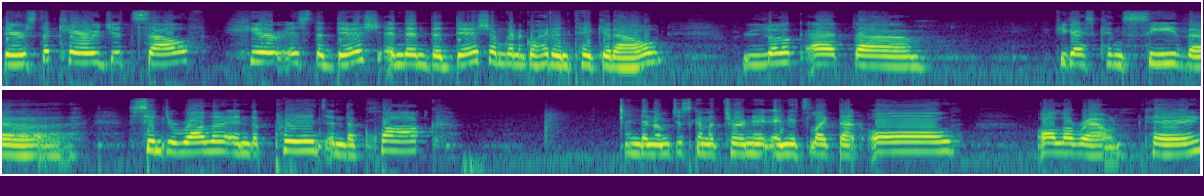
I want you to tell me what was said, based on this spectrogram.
There's the carriage itself. Here is the dish and then the dish I'm gonna go ahead and take it out. Look at the if you guys can see the Cinderella and the prince and the clock. And then I'm just gonna turn it and it's like that all all around okay?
